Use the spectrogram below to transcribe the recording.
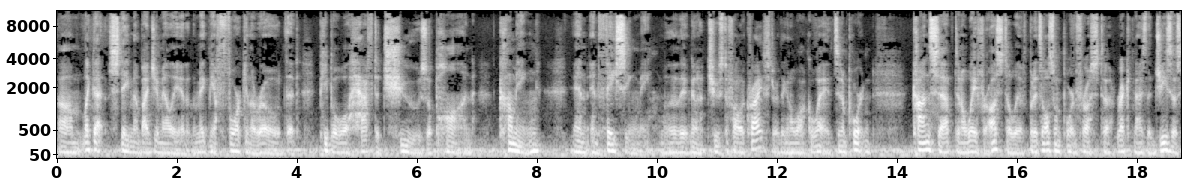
Um, like that statement by Jim Elliot, make me a fork in the road that people will have to choose upon coming and, and facing me, whether they're going to choose to follow Christ or they're going to walk away. It's an important concept and a way for us to live, but it's also important for us to recognize that Jesus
